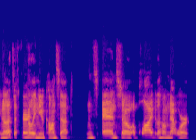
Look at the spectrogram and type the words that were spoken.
You know, that's a fairly new concept. And, and so applied to the home network,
